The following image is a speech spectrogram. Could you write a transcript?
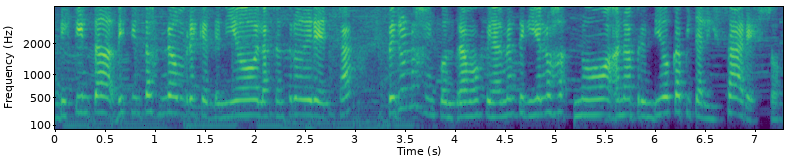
distintos nombres que ha tenido la centro derecha, pero nos encontramos finalmente que ellos no, han aprendido a capitalizar eso.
